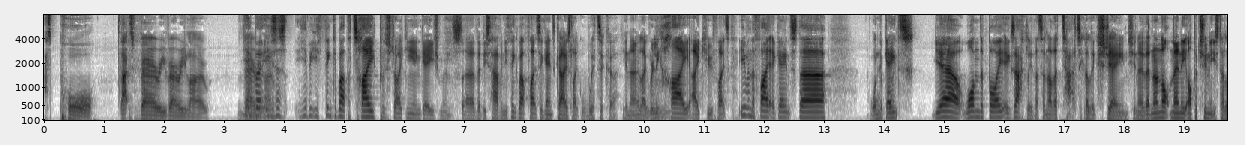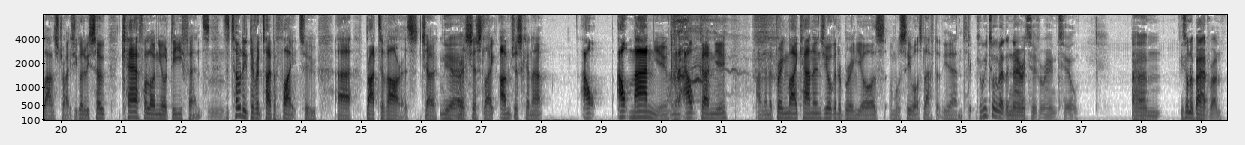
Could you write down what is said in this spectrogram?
That's poor. That's very very low. Very yeah, but low. he's just yeah. But you think about the type of striking engagements uh, that he's having. You think about fights against guys like Whittaker, you know, like Mm. really high IQ fights. Even the fight against uh, Wonder Boy. against yeah Wonder Boy. Exactly, that's another tactical exchange. You know, there are not many opportunities to land strikes. You've got to be so careful on your defense. Mm. It's a totally different type of fight to uh, Brad Tavares, Joe. Yeah. where it's just like I'm just gonna out outman you. I'm gonna outgun you. I'm going to bring my cannons, you're going to bring yours, and we'll see what's left at the end. C- Can we talk about the narrative around Till? Um, he's on a bad run.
